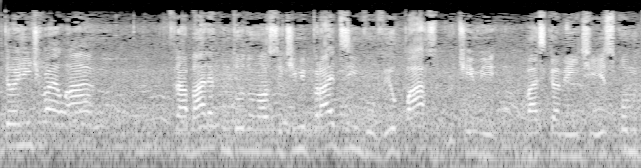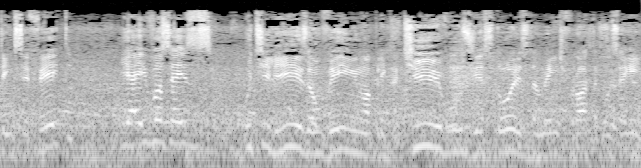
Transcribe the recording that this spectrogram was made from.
Então a gente vai lá, trabalha com todo o nosso time para desenvolver, o passo para o time basicamente isso, como tem que ser feito. E aí vocês utilizam, veem no aplicativo, os gestores também de frota conseguem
